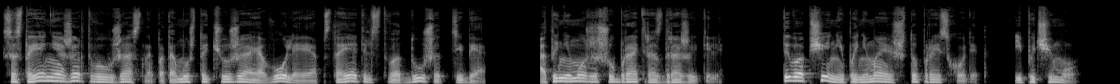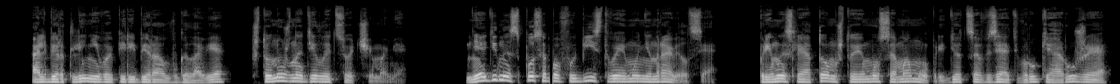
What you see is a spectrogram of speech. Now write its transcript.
Состояние жертвы ужасно, потому что чужая воля и обстоятельства душат тебя, а ты не можешь убрать раздражитель. Ты вообще не понимаешь, что происходит и почему. Альберт лениво перебирал в голове, что нужно делать с отчимами. Ни один из способов убийства ему не нравился. При мысли о том, что ему самому придется взять в руки оружие,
